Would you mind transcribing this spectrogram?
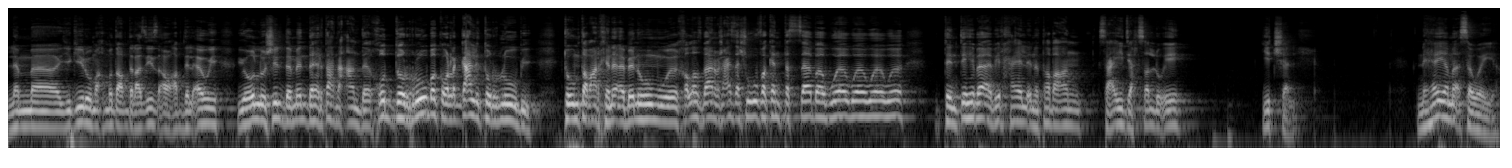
لما يجي له محمود عبد العزيز أو عبد القوي يقول له شيل ده من ده ارتحنا عن ده خد دروبك ورجع لي ترلوبي. تقوم طبعا خناقة بينهم وخلاص بقى أنا مش عايز أشوفك أنت السبب و و و و. تنتهي بقى بيه الحال إن طبعا سعيد يحصل له إيه؟ يتشل. نهاية مأساوية.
